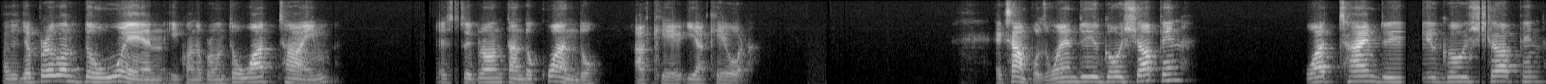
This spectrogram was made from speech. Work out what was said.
Cuando yo pregunto when y cuando pregunto what time, estoy preguntando cuándo, a qué y a qué hora. Examples. When do you go shopping? What time do you go shopping?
